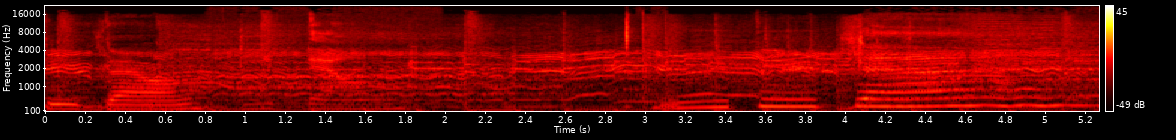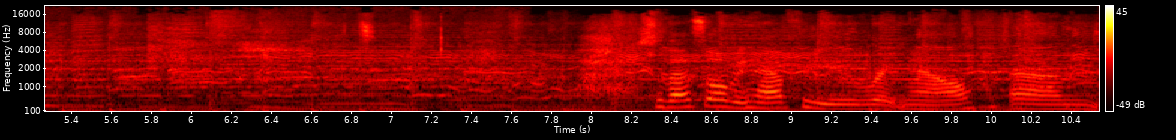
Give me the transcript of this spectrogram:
Deep down. deep down. Deep, deep down. So that's all we have for you right now. Um,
